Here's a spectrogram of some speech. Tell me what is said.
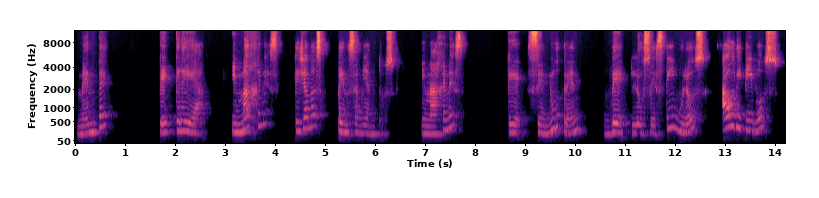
mente que crea imágenes que llamas pensamientos, imágenes que se nutren de los estímulos auditivos,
